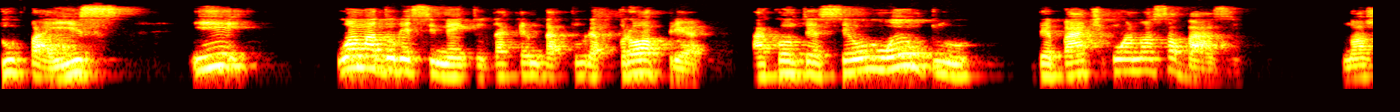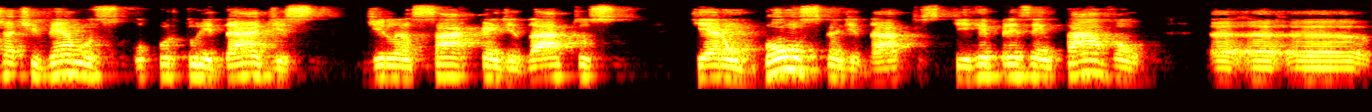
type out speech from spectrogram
do país e o amadurecimento da candidatura própria aconteceu no amplo debate com a nossa base. Nós já tivemos oportunidades de lançar candidatos que eram bons candidatos, que representavam uh, uh, uh,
